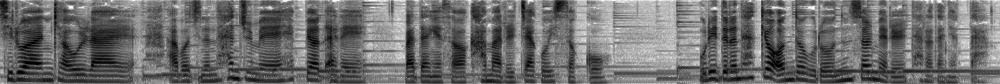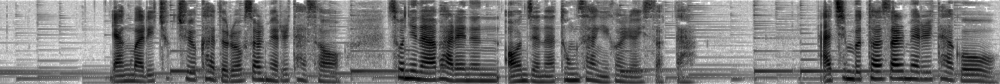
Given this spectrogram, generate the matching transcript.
지루한 겨울날 아버지는 한 줌의 햇볕 아래 마당에서 가마를 짜고 있었고 우리들은 학교 언덕으로 눈썰매를 타러 다녔다. 양말이 축축하도록 썰매를 타서 손이나 발에는 언제나 동상이 걸려 있었다. 아침부터 썰매를 타고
